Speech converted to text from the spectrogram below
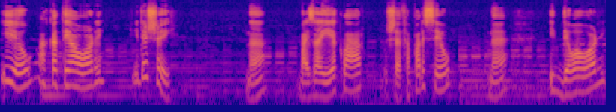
e eu acatei a ordem e deixei, né? Mas aí é claro, o chefe apareceu, né? E deu a ordem,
